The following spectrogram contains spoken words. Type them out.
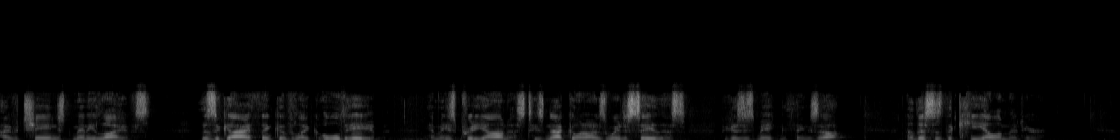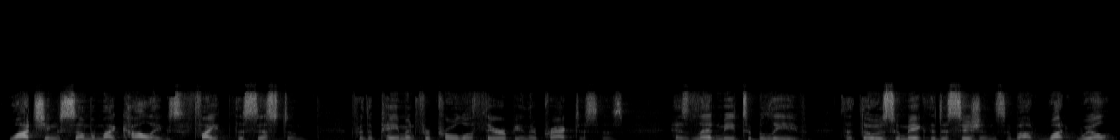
I've changed many lives. This is a guy I think of like old Abe. I mean, he's pretty honest. He's not going out of his way to say this because he's making things up. Now, this is the key element here. Watching some of my colleagues fight the system for the payment for prolotherapy in their practices has led me to believe that those who make the decisions about what will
